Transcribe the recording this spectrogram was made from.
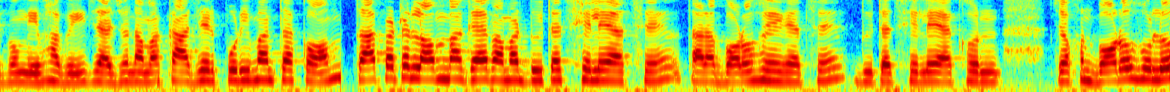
এবং এভাবেই, যার জন্য আমার কাজের পরিমাণটা কম। তারপর একটা লম্বা গ্যাপ আমার দুইটা ছেলে আছে, তারা বড় হয়ে গেছে। দুইটা ছেলে এখন যখন বড় হলো,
